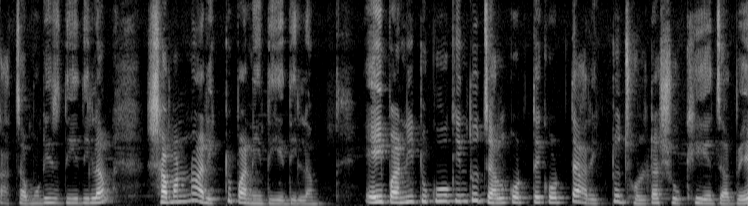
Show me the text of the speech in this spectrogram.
কাঁচামরিচ দিয়ে দিলাম, সামান্য আর একটু পানি দিয়ে দিলাম। এই পানিটুকুও কিন্তু জাল করতে করতে আর একটু ঝোলটা শুকিয়ে যাবে।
